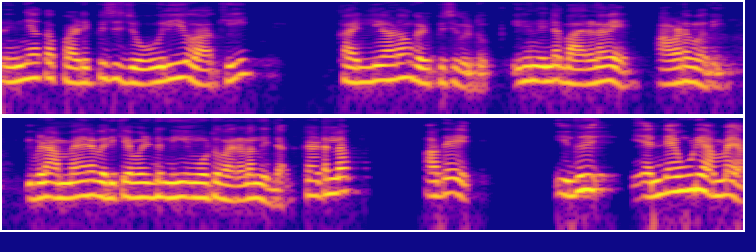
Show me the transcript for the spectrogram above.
നിന്നെയൊക്കെ പഠിപ്പിച്ച് ജോലിയും ആക്കി കല്യാണവും കഴിപ്പിച്ചു വിട്ടു. ഇനി നിന്റെ ഭരണമേ അവിടെ മതി. ഇവിടെ അമ്മേനെ ഭരിക്കാൻ വേണ്ടി നീ ഇങ്ങോട്ട് വരണമെന്നില്ല. കേട്ടല്ലോ? അതെ ഇത് എന്റെയും കൂടി അമ്മയാ.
